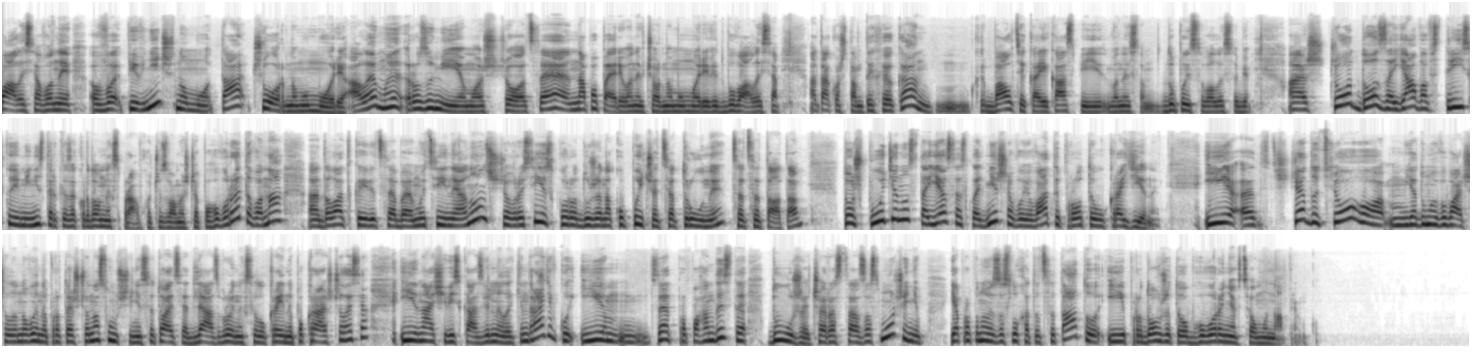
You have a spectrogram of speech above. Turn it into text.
відбувалися вони в північному та чорному морі. Але ми розуміємо, що це на папері вони в чорному морі відбувалися. А також там Тихий океан, Балтіка і Каспій. Вони там дописували собі. А щодо заяв австрійської міністерки закордонних справ, хочу з вами ще поговорити. Вона е, дала такий від себе емоційний анонс, що в Росії скоро дуже накопичаться труни. Це цитата. Тож Путіну стає все складніше воювати проти України. І е, ще до цього, я думаю, ви бачили новини про те, що на Сумщині ситуація для збройних сил України покращилася, і наші війська звільнили Кіндратівку. І зет-пропагандисти дуже через це засмучені. Я пропоную заслухати цитату і продовжити обговорення в цьому напрямку.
